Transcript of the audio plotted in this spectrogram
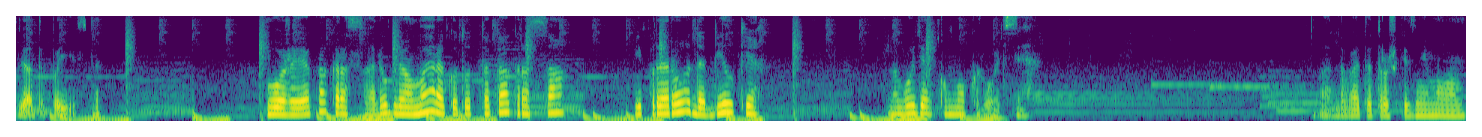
взяти поїсти. Боже, яка краса! Люблю Америку, тут така краса і природа, білки на будь-якому кроці. Давайте трошки зніму вам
